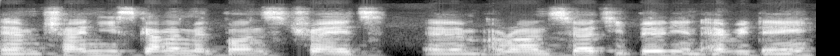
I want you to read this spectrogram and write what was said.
um, Chinese government bonds trade um, around 30 billion every day.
